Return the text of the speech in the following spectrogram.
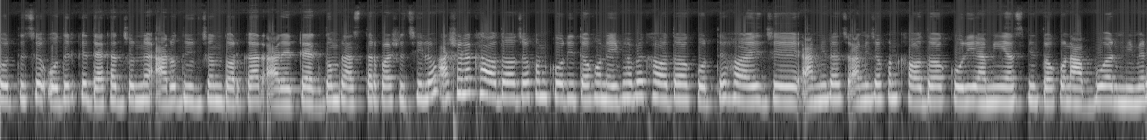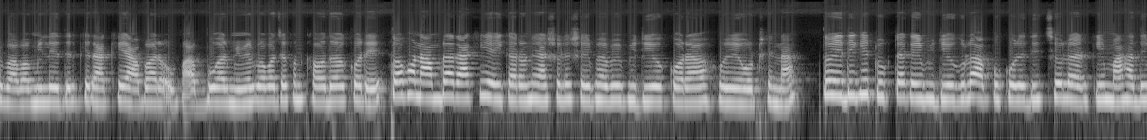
করতেছে। ওদেরকে দেখার জন্য আরও দুইজন দরকার, আর এটা একদম রাস্তার পাশে ছিল। আসলে খাওয়া দাওয়া যখন করি, তখন এইভাবে খাওয়া দাওয়া করতে হয় যে, আমি আমি যখন খাওয়া দাওয়া করি, আমি আসমি তখন আব্বু আর মিমের বাবা মিলে এদেরকে রাখে। আবার আব্বু আর মিমের বাবা যখন খাওয়া দাওয়া করে, তখন আমরা রাখি এই কারণে আসলে সেইভাবে ভিডিও করা হয়ে ওঠে না। তো এদিকে টুকটাক এই ভিডিওগুলো আপু করে দিচ্ছিল আর কি। মাহাদি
